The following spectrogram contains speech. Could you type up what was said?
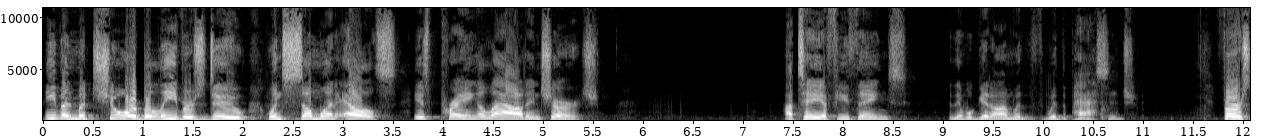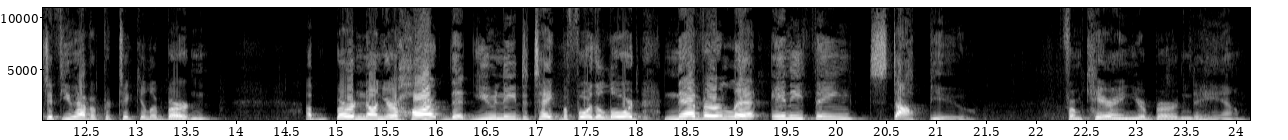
even mature believers, do when someone else is praying aloud in church? I'll tell you a few things, and then we'll get on with, with the passage. First, if you have a particular burden, a burden on your heart that you need to take before the Lord, never let anything stop you from carrying your burden to Him.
